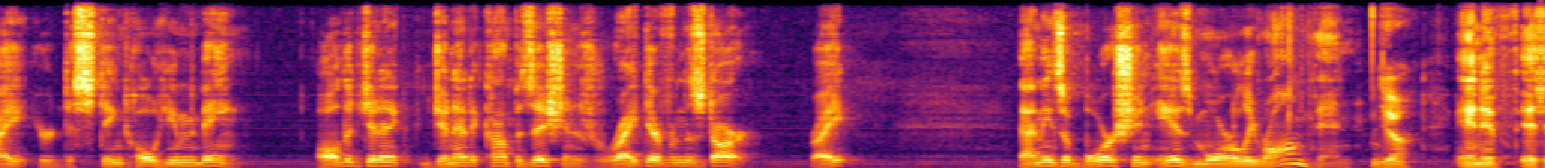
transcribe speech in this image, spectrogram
right you're a distinct whole human being all the genetic genetic composition is right there from the start right that means abortion is morally wrong then Yeah. and if if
